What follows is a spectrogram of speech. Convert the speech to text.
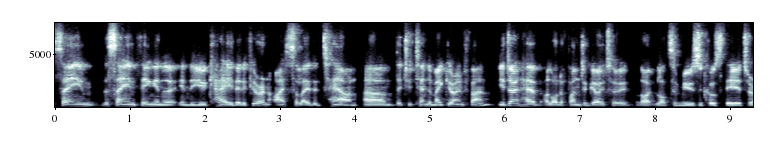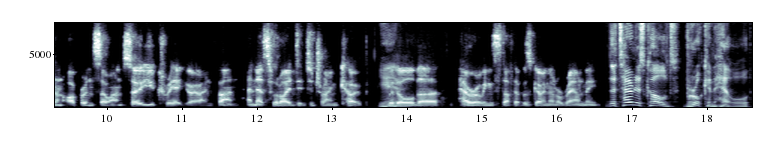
same, the same thing in the in the UK that if you're an isolated town, um, that you tend to make your own fun. You don't have a lot of fun to go to, like lots of musicals, theatre, and opera, and so on. So you create your own fun, and that's what I did to try and cope yeah. with all the harrowing stuff that was going on around me. The town is called Broken Hill,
